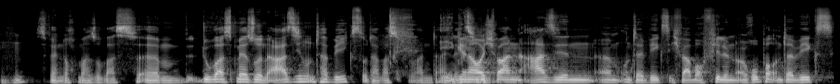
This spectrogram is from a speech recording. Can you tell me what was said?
Mhm. Das wäre noch mal sowas. Ähm, du warst mehr so in Asien unterwegs oder was waren deine Genau, Ziele? ich war in Asien ähm, unterwegs. Ich war aber auch viel in Europa unterwegs.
